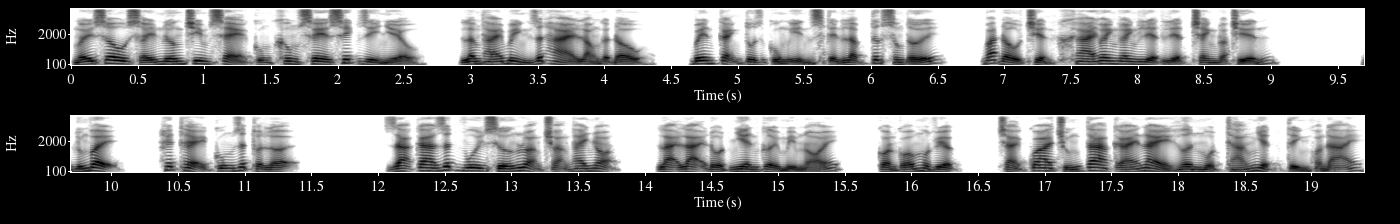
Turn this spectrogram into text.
mấy sâu sấy nướng chim sẻ cũng không xê xích gì nhiều, Lâm Thái Bình rất hài lòng gật đầu, bên cạnh tôi cùng Einstein lập tức xông tới, bắt đầu triển khai oanh oanh liệt liệt tranh đoạt chiến. Đúng vậy, hết thể cũng rất thuận lợi. Dạ ca rất vui sướng loạn choạng thai nhọn, lại lại đột nhiên cười mỉm nói, còn có một việc, trải qua chúng ta cái này hơn một tháng nhiệt tình khoản đãi,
